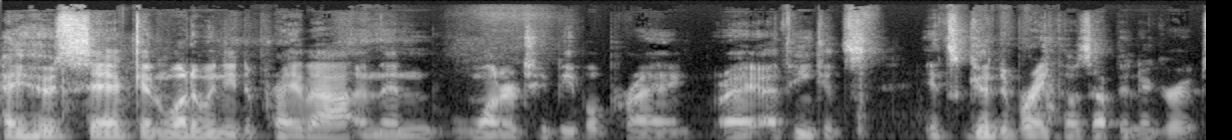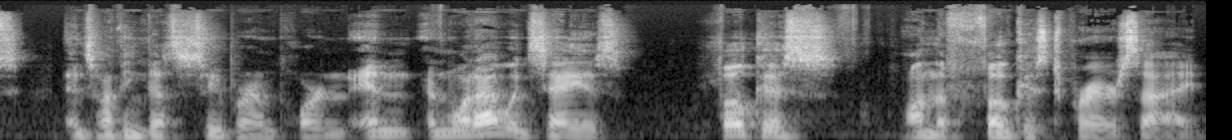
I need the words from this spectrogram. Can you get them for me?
hey, who's sick and what do we need to pray about, and then one or two people praying, right? I think it's it's good to break those up into groups, and so I think that's super important. And and what I would say is focus on the focused prayer side,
